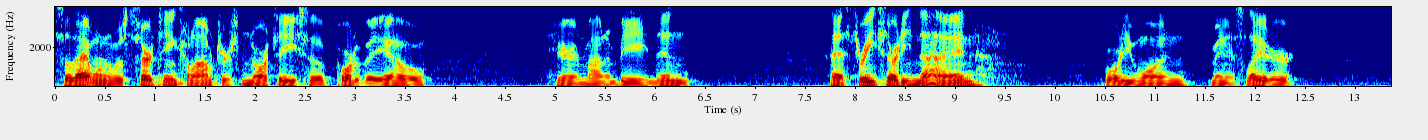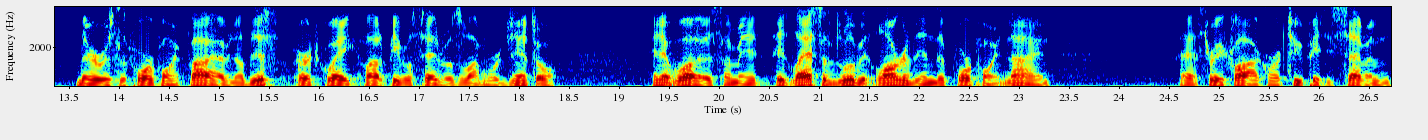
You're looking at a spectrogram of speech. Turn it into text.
so that one was 13 kilometers northeast of Puerto Viejo here in Manabí. Then at 3:39, 41 minutes later, there was the 4.5. Now this earthquake, a lot of people said was a lot more gentle, and it was. I mean, it, it lasted a little bit longer than the 4.9 at 3 o'clock or 2:57.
